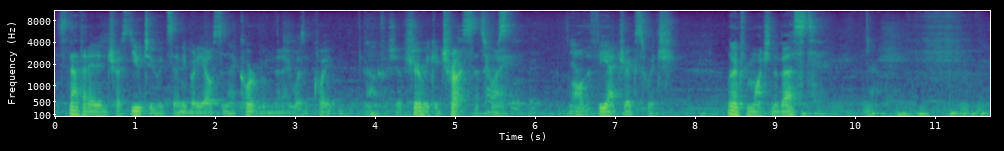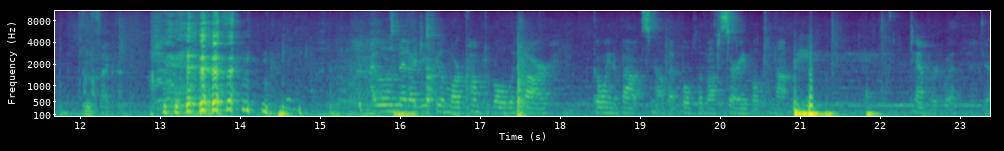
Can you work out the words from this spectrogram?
It's not that I didn't trust you two. It's anybody else in that courtroom that I wasn't quite No, for sure. sure we could trust. That's Absolutely. Yeah. all the theatrics, which learned from watching the best. Yeah. I'm not that good. I will admit I do feel more comfortable with our going abouts now that both of us are able to not be tampered with. Yeah,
